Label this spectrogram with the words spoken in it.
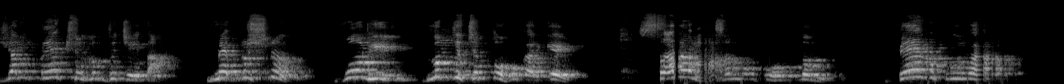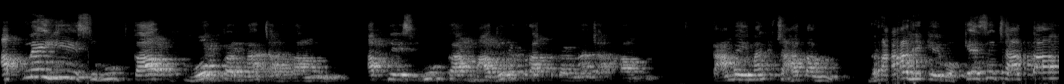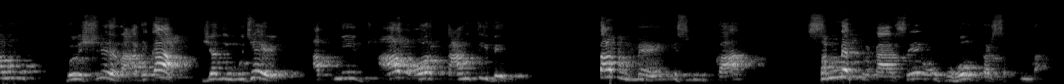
यम प्रेक्ष लुब्ध चेता, मैं कृष्ण, वो भी लुब्ध चित्त होकर के सर्वभाषण उपभोक्तम वेग पूर्वक अपने ही इस रूप का उपभोग करना चाहता हूँ। अपने इस रूप का माधुर्य प्राप्त करना चाहता हूँ। काम मान चाहता हूँ। राधिके वो कैसे चाहता हूँ? श्री राधिका, यदि मुझे अपनी भाव और कांति दे दे, तब मैं इस रूप का सम्यक प्रकार से उपभोग कर सकूँगा।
